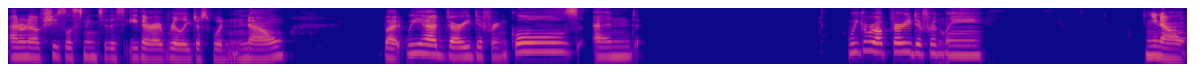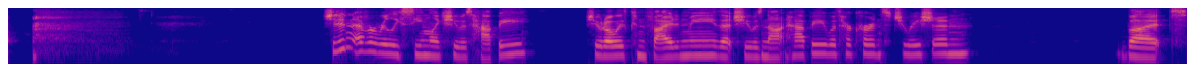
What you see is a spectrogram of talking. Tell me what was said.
I don't know if she's listening to this either. I really just wouldn't know. But we had very different goals and we grew up very differently. You know, she didn't ever really seem like she was happy. She would always confide in me that she was not happy with her current situation. But,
